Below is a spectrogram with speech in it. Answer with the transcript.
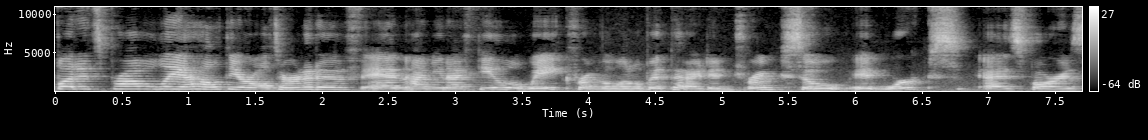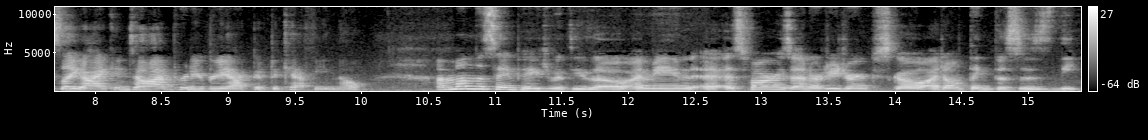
but it's probably a healthier alternative. And I mean, I feel awake from the little bit that I did drink, so it works as far as like I can tell. I'm pretty reactive to caffeine though. I'm on the same page with you though. I mean, as far as energy drinks go, I don't think this is the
